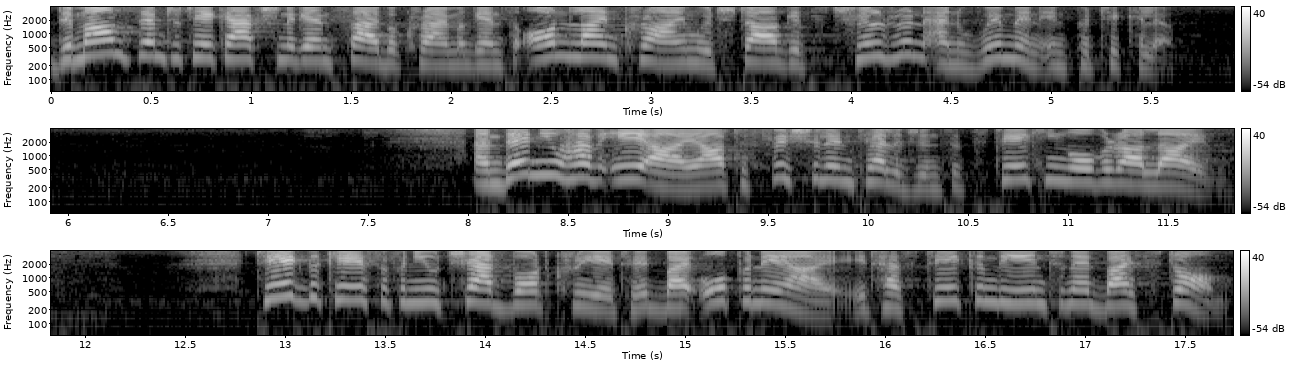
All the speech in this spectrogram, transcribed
demands them to take action against cybercrime, against online crime, which targets children and women in particular. And then you have AI, artificial intelligence, it's taking over our lives. Take the case of a new chatbot created by OpenAI. It has taken the internet by storm.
